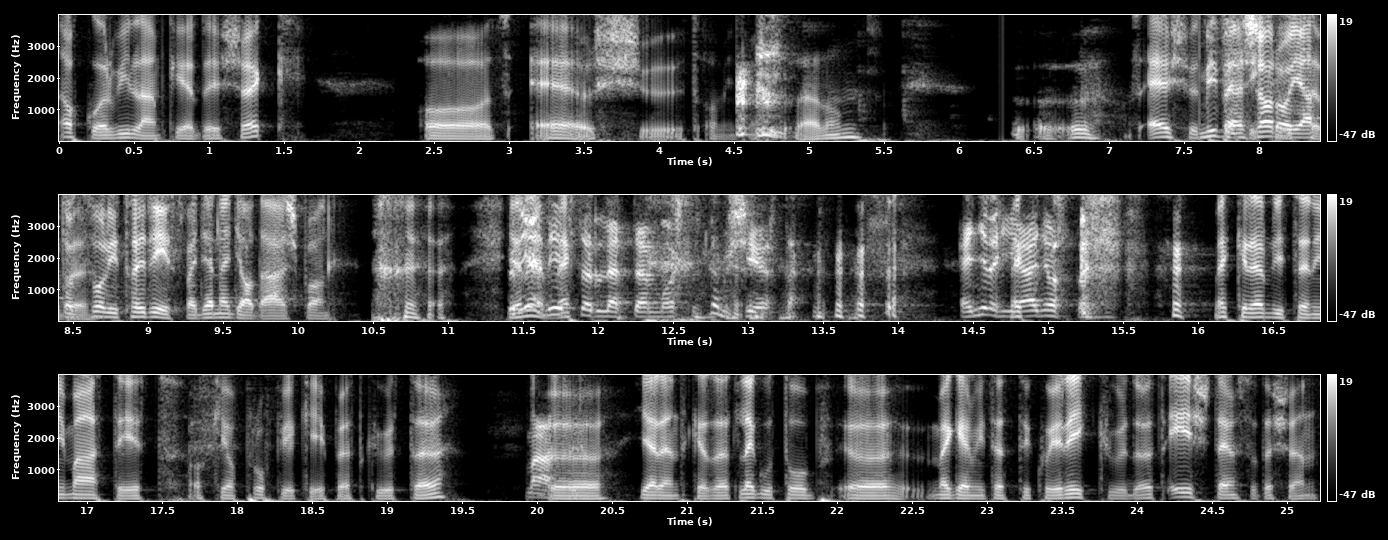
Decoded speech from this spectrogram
akkor villámkérdések. Az elsőt, amit megtalálom. Az elsőt Mivel zsaroljátok Zolit, hogy részt vegyen egy adásban? ja, nem, népszerű meg... lettem most, ezt nem is értem. Ennyire hiányoztam? Meg, meg kell említeni Mátét, aki a profilképet küldte. Ö, jelentkezett. Legutóbb ö, megemlítettük, hogy rég küldött, és természetesen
